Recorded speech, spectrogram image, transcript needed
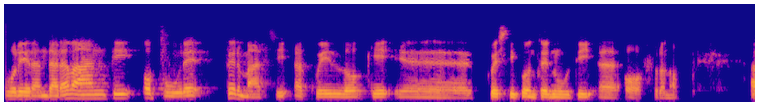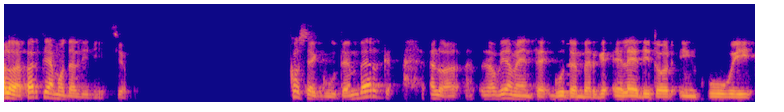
voler andare avanti oppure fermarsi a quello che eh, questi contenuti eh, offrono. Allora, partiamo dall'inizio. Cos'è Gutenberg? Allora, ovviamente Gutenberg è l'editor in cui eh,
